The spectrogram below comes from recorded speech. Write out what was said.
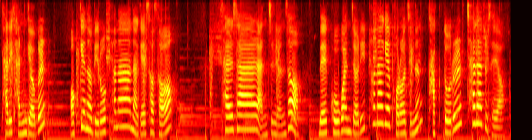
다리 간격을 어깨 너비로 편안하게 서서 살살 앉으면서 내 고관절이 편하게 벌어지는 각도를 찾아주세요.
